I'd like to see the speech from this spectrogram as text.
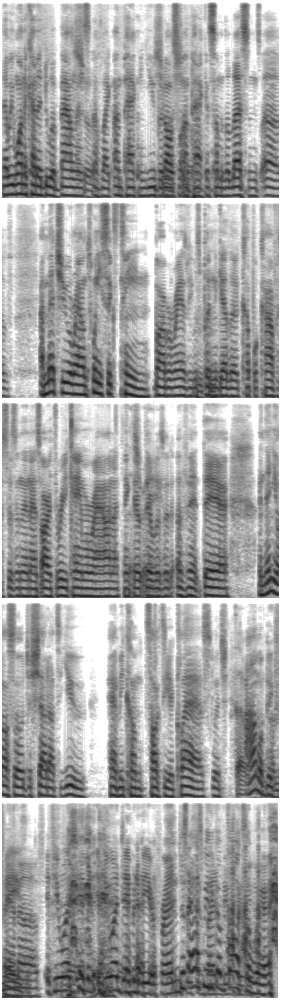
that we want to kind of do a balance Sure. of like unpacking you, but Sure, also sure. unpacking some of the lessons of. I met you around 2016. Barbara Ransby was Mm-hmm. putting together a couple conferences, and then as R3 came around, I think there, That's there was an event there, and then you also just shout out to you. Had me come talk to your class, which I'm a big fan of. If you want Damon, if you want Damon to be your friend, Just ask me to come talk somewhere.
